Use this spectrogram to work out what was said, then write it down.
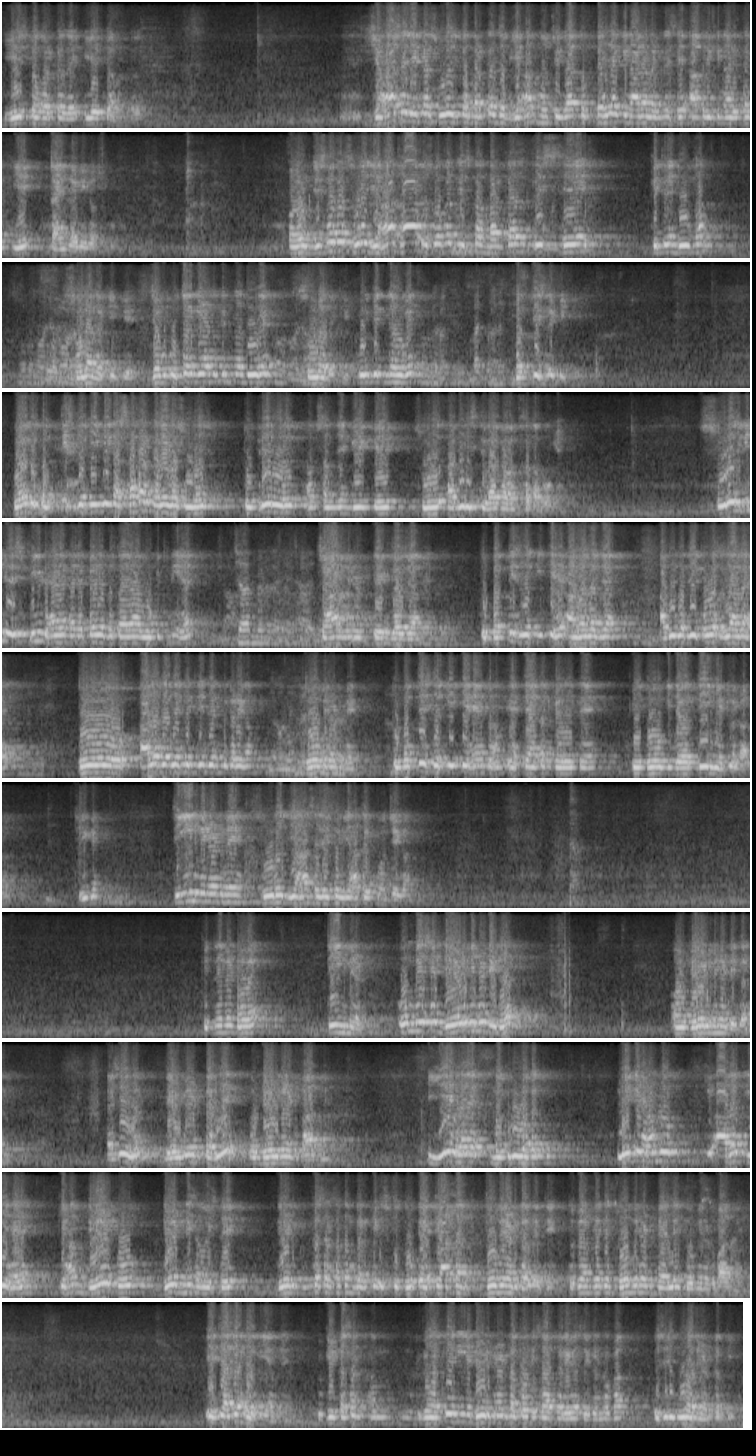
یہ اس کا مرکز ہے، یہ اس کا مرکز ہے۔ یہاں سے لے کر سورج کا مرکز جب یہاں پہنچے گا تو پہلا کنارہ لگنے سے آخری کنارے تک یہ ٹائم لگے گا اس کو۔ اور جس وقت سورج یہاں تھا، اس وقت اس کا مرکز اس سے کتنے دور تھا؟ سولہ دقیقے۔ جب اتر گیا تو کتنا دور ہے؟ سولہ دقیقے۔ کل کتنے ہو گئے؟ بتیس دقیقے۔ وہ کہ بتیس دقیقے کا سفر کرے گا سورج۔ تو پھر ہم سمجھیں گے کہ سورج ابھی استفاع کا وقت ختم ہو گیا۔ سورج کی جو اسپیڈ ہے میں نے پہلے بتایا وہ کتنی ہے؟ چار منٹ چار منٹ ایک درجہ۔ تو بتیس دقیقے ہے آدھا درجہ۔ آدھی درجے تھوڑا سا زیادہ ہے۔ تو آدھا درجہ کتنی دیر میں کرے گا؟ دو منٹ میں۔ تو بتیس دقیقے ہیں تو ہم احتیاطن کہہ دیتے ہیں کہ دو کی جگہ تین منٹ لگا لو ٹھیک ہے؟ تین منٹ میں سورج یہاں سے لے کر یہاں تک پہنچے گا۔ کتنے منٹ ہو گئے؟ تین منٹ۔ ان میں سے ڈیڑھ منٹ ادھر اور ڈیڑھ منٹ ادھر۔ ایسے ادھر ڈیڑھ منٹ پہلے اور ڈیڑھ منٹ بعد میں۔ یہ ہے مکرو وقت لیکن ہم لوگ کی عادت یہ ہے کہ ہم ڈیڑھ کو ڈیڑھ نہیں سمجھتے، ڈیڑھ کسر ختم کر کے اس کو دو احتیاط دو منٹ کر دیتے ہیں۔ تو پھر ہم کہتے ہیں دو منٹ پہلے، دو منٹ بعد میں۔ احتیاط کر دیا ہم نے، کیونکہ کسر ہم رکھتے نہیں ہے ڈیڑھ منٹ کا کون حساب کرے گا سیکنڈوں کا؟ اس لیے پورا منٹ کر دیا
